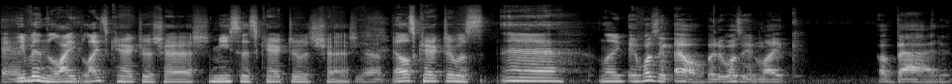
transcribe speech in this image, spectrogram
And Even Light Light's character was trash. Misa's character was trash. Yeah. L's character was eh. Like it wasn't L, but it wasn't like a bad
